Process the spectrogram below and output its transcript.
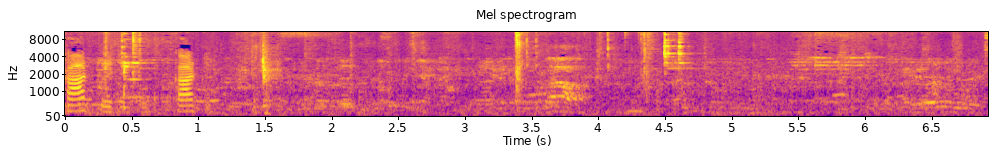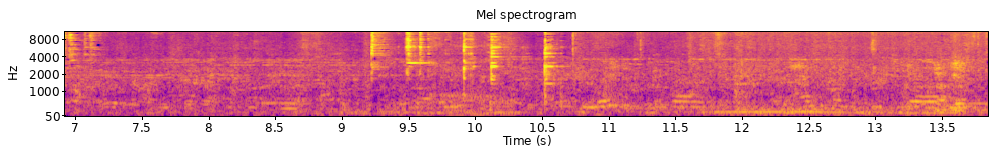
काट बेटे को काट Thank you.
